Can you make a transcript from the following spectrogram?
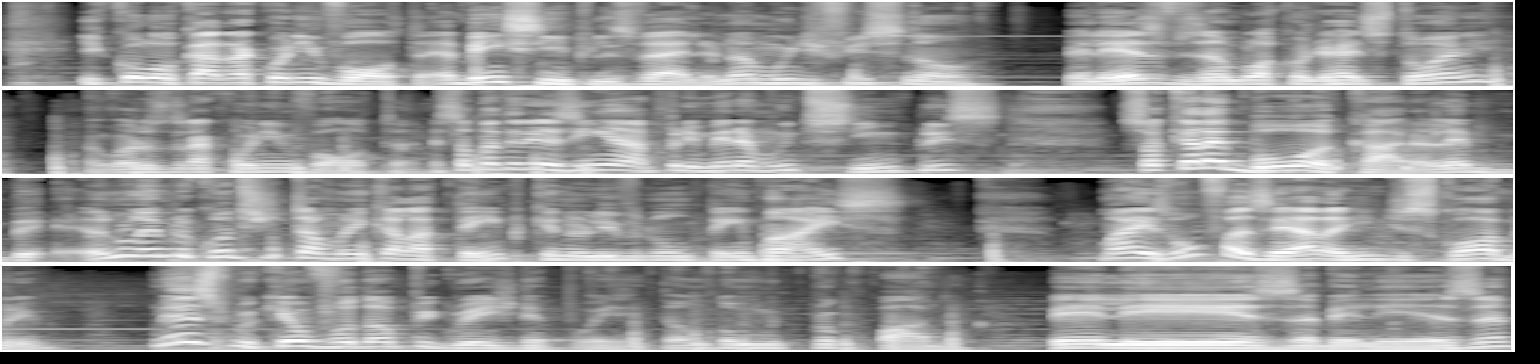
e colocar dracone em volta. É bem simples, velho. Não é muito difícil, não. Beleza, fizemos um blocão de redstone. Agora os dracone em volta. Essa bateriazinha, a primeira é muito simples. Só que ela é boa, cara. Ela é... Eu não lembro quanto de tamanho que ela tem, porque no livro não tem mais. Mas vamos fazer ela, a gente descobre. Mesmo porque eu vou dar upgrade depois, então não tô muito preocupado. Beleza, beleza.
